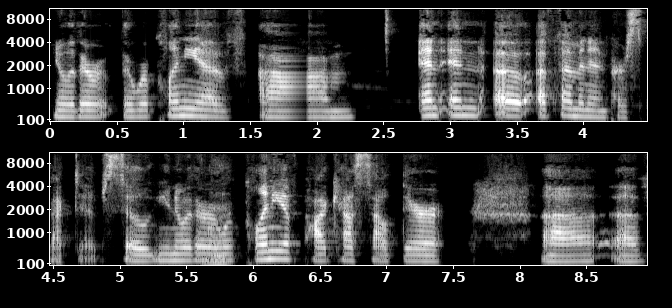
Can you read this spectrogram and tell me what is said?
you know, there there were plenty of um, and and a, a feminine perspective. So you know, there Right. were plenty of podcasts out there uh, of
